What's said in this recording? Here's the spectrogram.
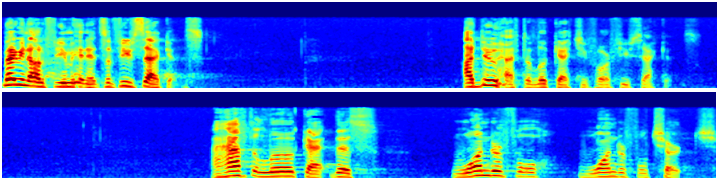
Maybe not a few minutes, a few seconds. I do have to look at you for a few seconds. I have to look at this wonderful, wonderful church.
